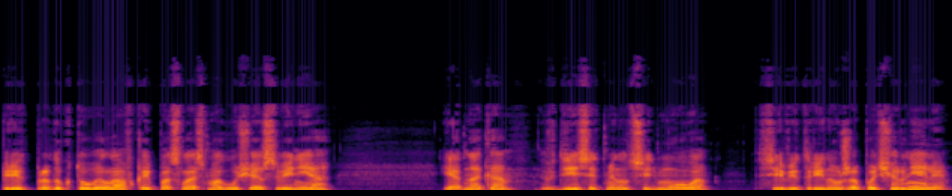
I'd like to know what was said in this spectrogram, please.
перед продуктовой лавкой паслась могучая свинья — и однако в десять минут седьмого все витрины уже почернели.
